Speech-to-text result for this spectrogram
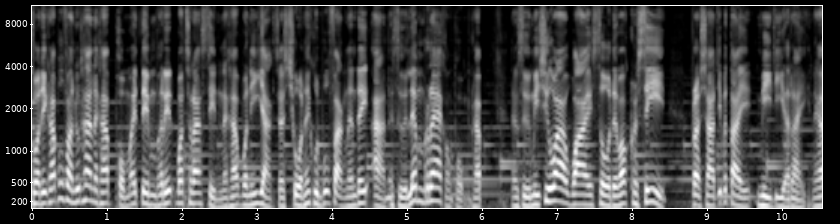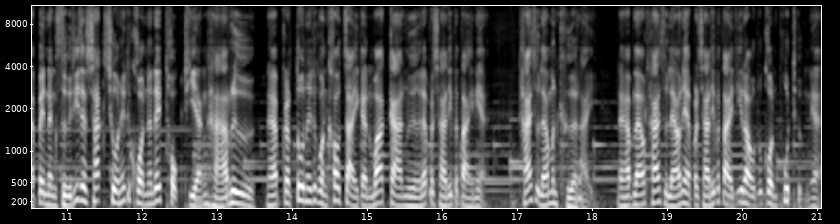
สวัสดีครับผู้ฟังทุกท่านนะครับ ผมไอติมพริศวัชรศิลป์นะครับวันนี้อยากจะชวนให้คุณผู้ฟังนั้นได้อ่านหนังสือเล่มแรกของผมครับหนังสือมีชื่อว่า Why So Democracy ประชาธิปไตยมีดีอะไรนะครับเป็นหนังสือที่จะชักชวนให้ทุกคนนั้นได้ถกเถียงหารือนะครับกระตุ้นให้ทุกคนเข้าใจกันว่าการเมืองและประชาธิปไตยเนี่ยท้ายสุดแล้วมันคืออะไรนะครับแล้วท้ายสุดแล้วเนี่ยประชาธิปไตยที่เราทุกคนพูดถึงเนี่ย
